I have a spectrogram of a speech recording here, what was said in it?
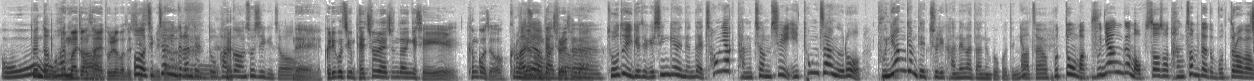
오. 된다고 하니까. 연말정산에 돌려받을 수 어, 있습니다. 직장인들한테 또 오. 반가운 소식이죠. 네. 그리고 지금 대출을 해준다는 게 제일 큰 거죠. 그렇죠. 맞아요. 맞아요. 네. 저도 이게 되게 신기했는데 청약 당첨 시 이 통장으로 분양금 대출이 가능하다는 거거든요. 맞아요. 보통 막 분양금 없어서 당첨돼도 못 들어가고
